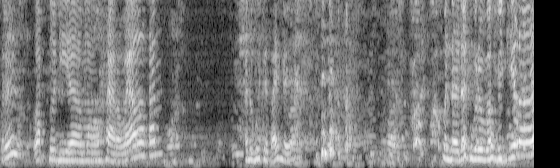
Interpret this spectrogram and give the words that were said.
Terus waktu dia mau farewell kan Aduh gue ceritain gak ya? Mendadak berubah pikiran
